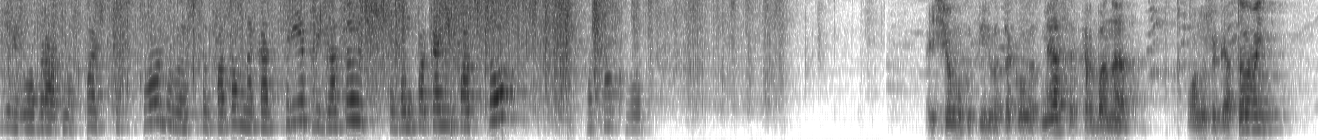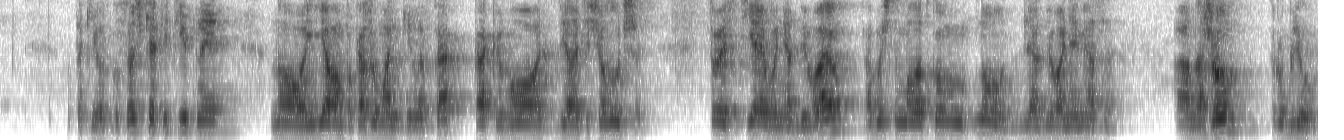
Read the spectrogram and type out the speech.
Я его обратно в пачку складываю, чтобы потом на костре приготовить, чтобы он пока не подсох. Вот так вот. А еще мы купили вот такое вот мясо, карбонат. Он уже готовый. Вот такие вот кусочки аппетитные. Но я вам покажу маленький лайфхак, как его сделать еще лучше. То есть я его не отбиваю обычным молотком, ну, для отбивания мяса, а ножом рублю.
